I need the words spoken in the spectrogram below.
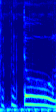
ตุกตุกตูม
